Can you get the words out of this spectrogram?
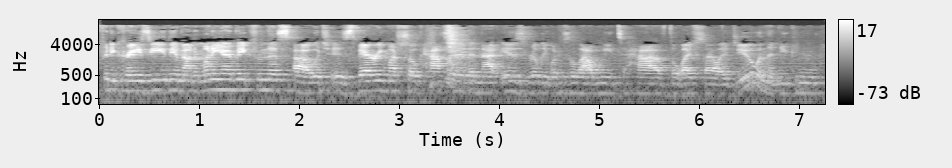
pretty crazy the amount of money I make from this, uh, which is very much so passive, and that is really what has allowed me to have the lifestyle I do. And then you can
